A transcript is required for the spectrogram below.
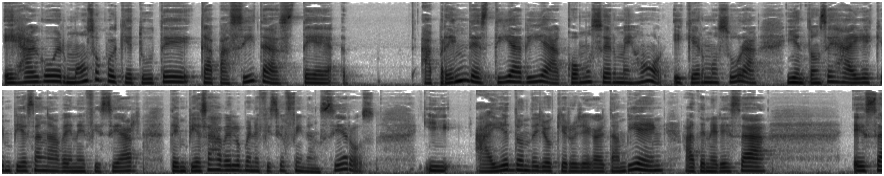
es algo hermoso porque tú te capacitas, te aprendes día a día cómo ser mejor y qué hermosura. Y entonces ahí es que empiezan a beneficiar, te empiezas a ver los beneficios financieros. Y ahí es donde yo quiero llegar también, a tener esa ese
